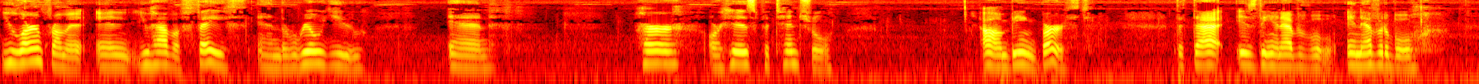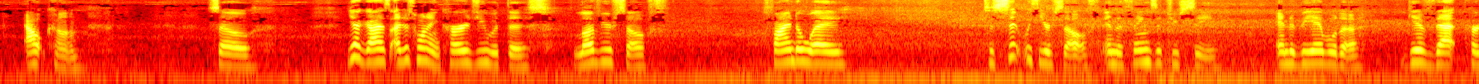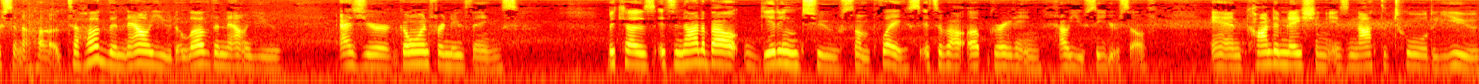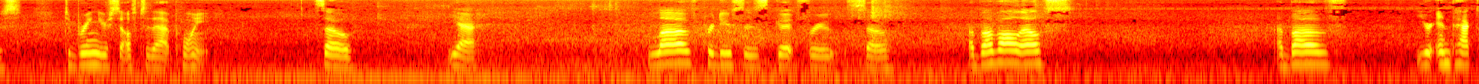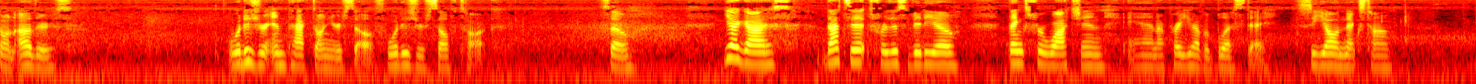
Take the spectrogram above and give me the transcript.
you learn from it and you have a faith in the real you and her or his potential um, being birthed that that is the inevitable inevitable outcome. So yeah guys i just want to encourage you with this. Love yourself. Find a way to sit with yourself in the things that you see and to be able to give that person a hug to hug the now you to love the now you as you're going for new things. Because it's not about getting to some place it's about upgrading how you see yourself. And condemnation is not the tool to use to bring yourself to that point. So yeah. Love produces good fruit so above all else above your impact on others what is your impact on yourself? What is your self-talk? So yeah, guys, that's it for this video. Thanks for watching and I pray you have a blessed day. See y'all next time.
